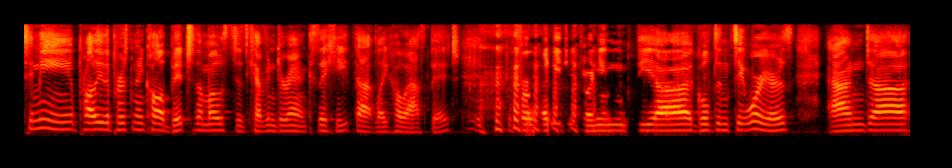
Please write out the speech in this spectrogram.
to me, probably the person I call bitch the most is Kevin Durant because I hate that like hoe ass bitch for what he did joining the uh, Golden State Warriors. And uh,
